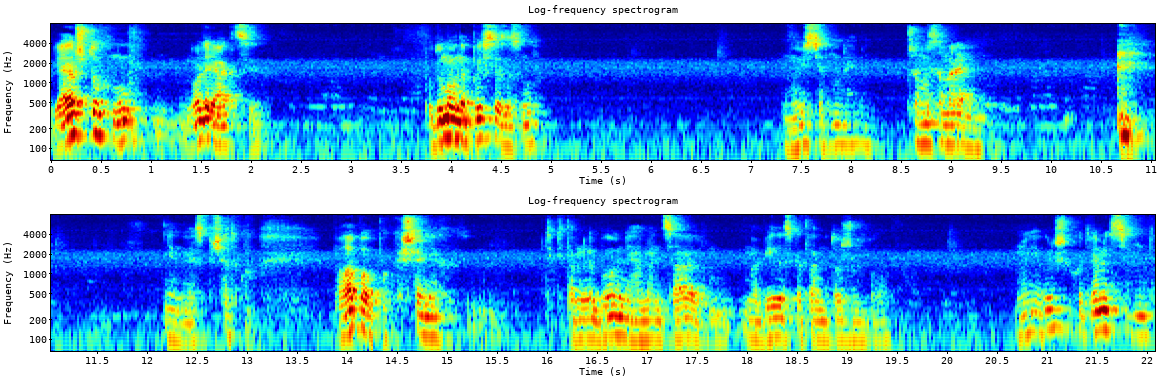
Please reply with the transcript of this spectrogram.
Я його штовхнув, ноль реакції. Подумав, напився, заснув. Ну і стягнув ремінь. Чому саме ремінь? Ні, ну я спочатку полапав по кишенях, тільки там не було ні гаманця, мобіли з котлами теж не було. Ну, я вирішив хоч ремінь стягнути.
